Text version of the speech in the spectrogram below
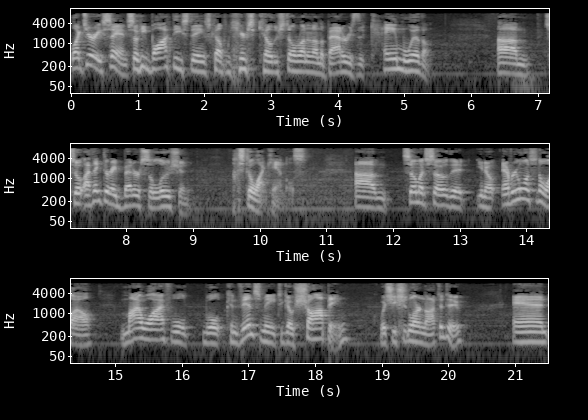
like Jerry's saying, so he bought these things a couple of years ago. They're still running on the batteries that came with them. Um, so I think they're a better solution. I still like candles. Um, so much so that, you know, every once in a while, my wife will, will convince me to go shopping, which she should learn not to do and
